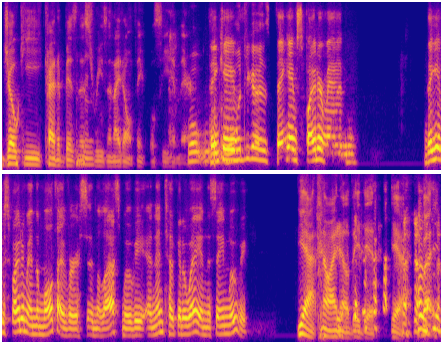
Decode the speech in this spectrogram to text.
jokey kind of business mm-hmm. reason I don't think we'll see him there. Well, they gave what you guys they gave Spider Man they gave Spider-Man the multiverse in the last movie and then took it away in the same movie. Yeah, no, I know they did. Yeah, but,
